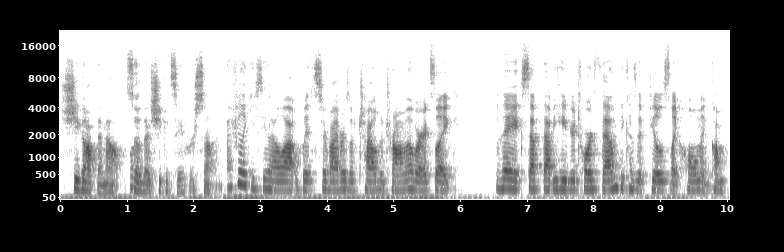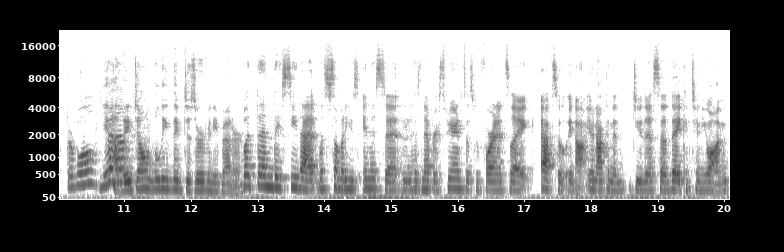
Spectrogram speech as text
she got them out so that she could save her son. I feel like you see that a lot with survivors of childhood trauma where it's like they accept that behavior towards them because it feels like home and comfortable. Yeah, they don't believe they deserve any better. But then they see that with somebody who's innocent and has never experienced this before, and it's like, absolutely not. You're not going to do this. So they continue on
